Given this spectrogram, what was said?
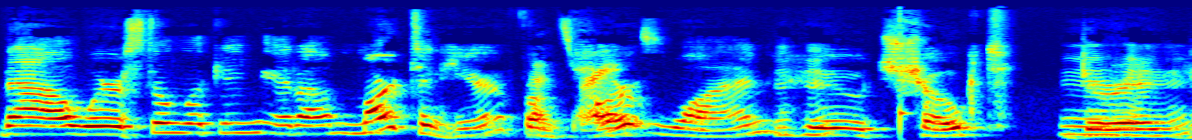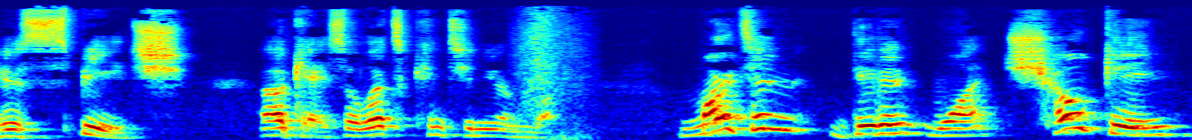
Now we're still looking at uh, Martin here from That's right. part one mm-hmm. who choked during mm-hmm. his speech. Okay, so let's continue and look. Martin didn't want choking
